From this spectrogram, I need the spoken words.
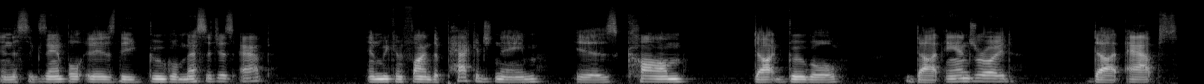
In this example, it is the Google Messages app, and we can find the package name is com .google.android.apps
